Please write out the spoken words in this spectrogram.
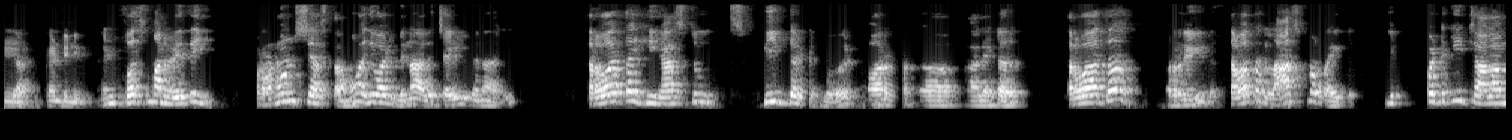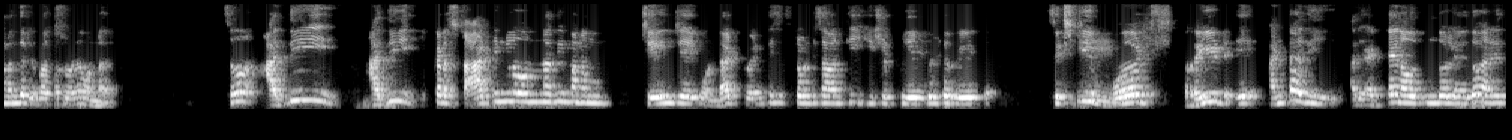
Yeah. కంటిన్యూ అండ్ ఫస్ట్ మనం ఏదైతే ప్రొనౌన్స్ చేస్తామో అది వాడు వినాలి చైల్డ్ వినాలి. తర్వాత he has to speak that word or ఆ లెటర్ తర్వాత రీడ్ తర్వాత లాస్ట్లో రైట్ ఇప్పటికీ చాలా మంది రివర్స్లోనే ఉన్నారు. సో అది అది ఇక్కడ స్టార్టింగ్లో ఉన్నది మనం చేంజ్ చేయకుండా ట్వంటీ సిక్స్ ట్వంటీ సెవెన్కి he should be able to read sixty. Words read అంటే అది అది అటైన్ అవుతుందో లేదో అనేది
